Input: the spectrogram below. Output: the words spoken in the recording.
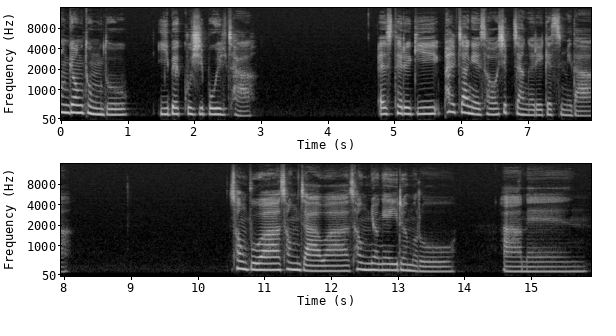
성경 통독 295일차 에스테르기 8장에서 10장을 읽겠습니다. 성부와 성자와 성령의 이름으로 아멘.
